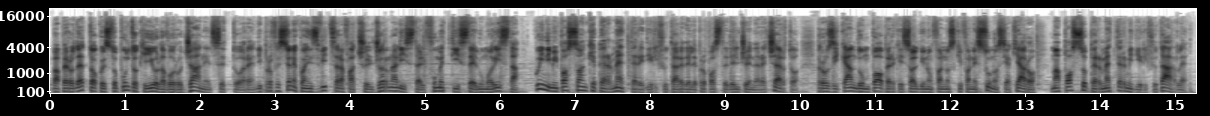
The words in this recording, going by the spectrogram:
Va però detto a questo punto che io lavoro già nel settore, di professione qua in Svizzera faccio il giornalista, il fumettista e l'umorista, quindi mi posso anche permettere di rifiutare delle proposte del genere, certo, rosicando un po' perché i soldi non fanno schifo a nessuno, sia chiaro, ma posso permettermi di rifiutarle.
